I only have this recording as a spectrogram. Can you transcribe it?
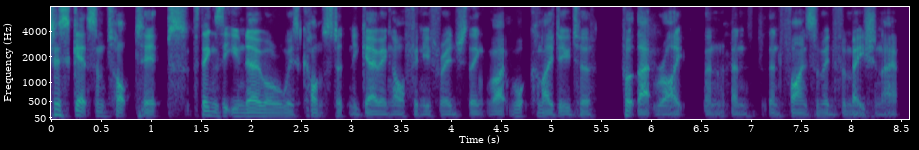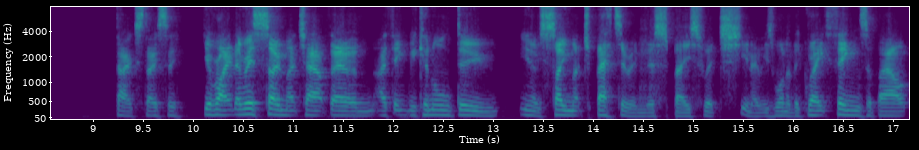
just get some top tips, things that you know are always constantly going off in your fridge. Think, right, what can I do to put that right and and and find some information out. Thanks, Stacey. You're right. There is so much out there, and I think we can all do you know so much better in this space, which you know is one of the great things about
